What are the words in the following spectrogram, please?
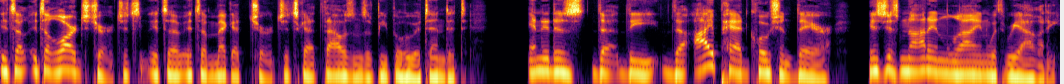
it's a it's a large church. It's it's a it's a mega church. It's got thousands of people who attend it, and it is the the the iPad quotient there is just not in line with reality.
